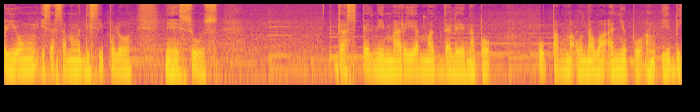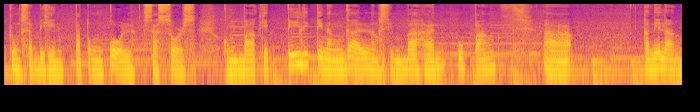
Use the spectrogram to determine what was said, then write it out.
Yung isa sa mga disipulo ni Jesus. Gospel ni Maria Magdalena po upang maunawaan nyo po ang ibig kong sabihin patungkol sa source kung bakit pilit tinanggal ng simbahan upang ah, kanilang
